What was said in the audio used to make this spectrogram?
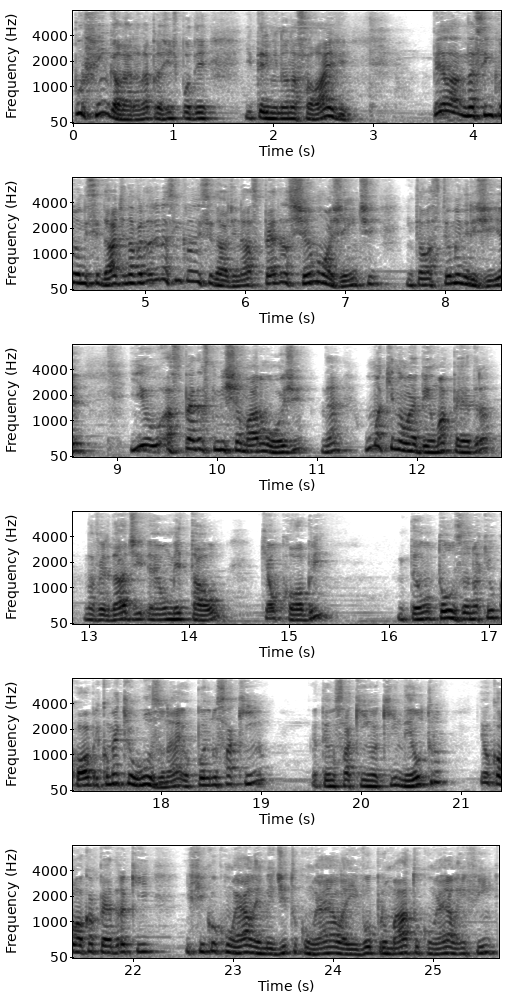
Por fim, galera, né, para a gente poder ir terminando essa live, pela na sincronicidade, na verdade não é sincronicidade, né? As pedras chamam a gente, então elas têm uma energia. E o, as pedras que me chamaram hoje, né? Uma que não é bem uma pedra, na verdade é um metal, que é o cobre, Então estou usando aqui o cobre. Como é que eu uso? Né? Eu ponho no saquinho, eu tenho um saquinho aqui neutro, eu coloco a pedra aqui e fico com ela, e medito com ela, e vou para o mato com ela, enfim,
